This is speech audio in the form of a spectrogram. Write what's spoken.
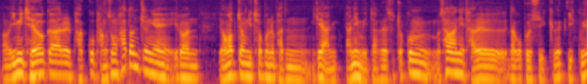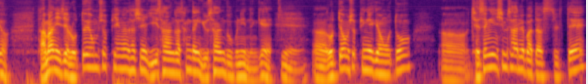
어, 이미 제어가를 받고 방송하던 중에 이런 영업정지 처분을 받은 게 아니, 아닙니다. 그래서 조금 사안이 다르다고 볼 수 있고요. 다만 이제 롯데 홈쇼핑은 사실 이 사안과 상당히 유사한 부분이 있는 게 예. 어, 롯데 홈쇼핑의 경우도 어, 재승인 심사를 받았을 때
